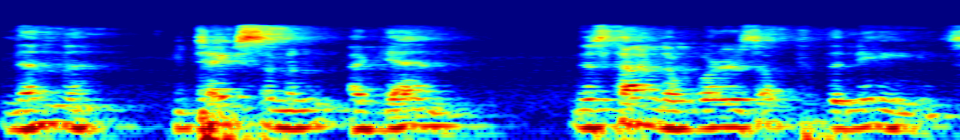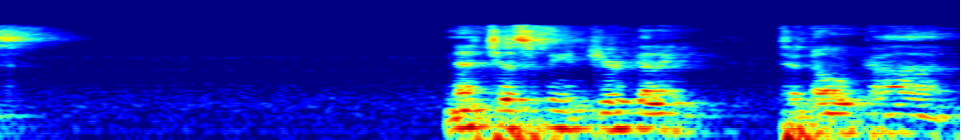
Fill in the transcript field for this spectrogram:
And then the, he takes them again. This time the water's up to the knees. And that just means you're getting to know God.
